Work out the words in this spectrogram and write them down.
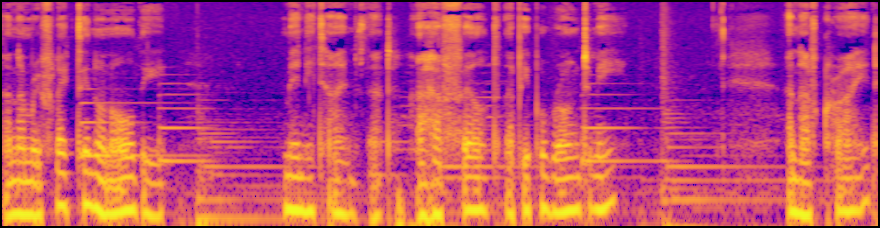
and I'm reflecting on all the many times that I have felt that people wronged me, and I've cried,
